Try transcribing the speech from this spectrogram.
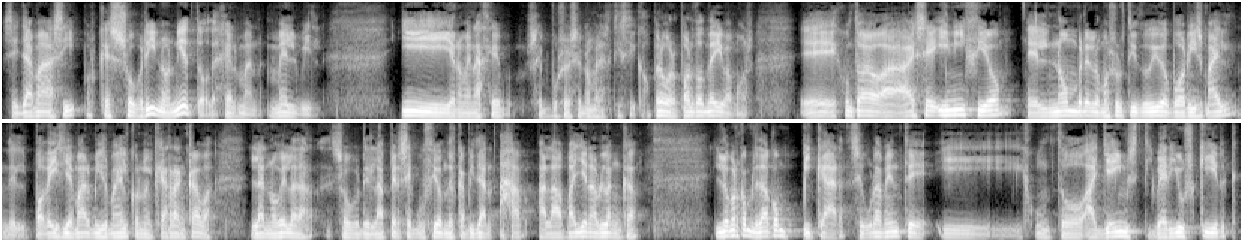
se llama así porque es sobrino nieto de Herman Melville. y en homenaje se puso ese nombre artístico. Pero bueno, ¿por dónde íbamos? Eh, junto a, ese inicio, el nombre lo hemos sustituido por Ismael, del podéis llamarme Ismael, con el que arrancaba la novela sobre la persecución del capitán Ahab a la ballena blanca. Lo hemos completado con Picard, seguramente, y junto a James Tiberius Kirk,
